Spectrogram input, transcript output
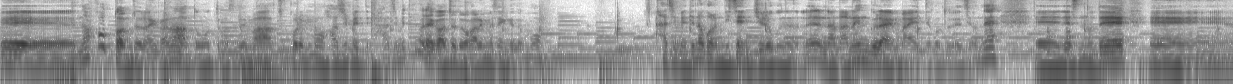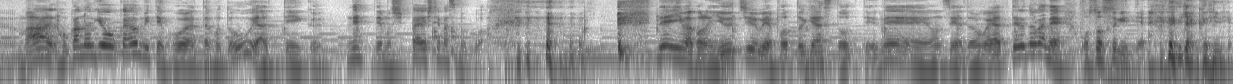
えー、なかったんじゃないかなと思ってますので、まあ、これも初めて、初めてぐらいかはちょっと分かりませんけども、初めてのこの2016年なので、7年ぐらい前ってことですよね。えー、ですので、えー、まあ他の業界を見てこうやったことをやっていく。ね。でも失敗してます、僕は。で、今この YouTube や Podcast っていうね、音声や動画やってるのがね、遅すぎて 逆にね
